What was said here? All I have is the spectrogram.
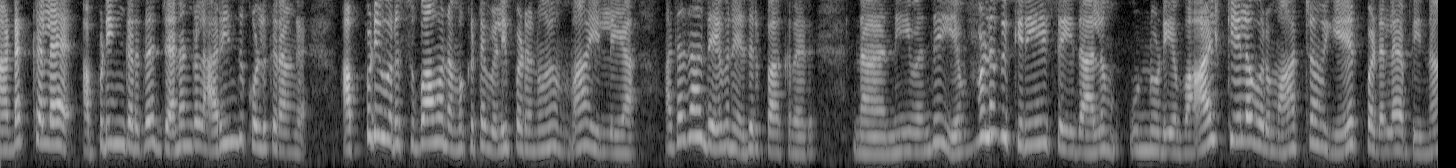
நடக்கலை அப்படிங்கிறத ஜனங்கள் அறிந்து கொள்கிறாங்க. அப்படி ஒரு சுபாவம் நம்மக்கிட்ட வெளிப்படணுமா இல்லையா? அதை தான் தேவன் எதிர்பார்க்குறாரு. நான் நீ வந்து எவ்வளவு கிரியை செய்தாலும் உன்னுடைய வாழ்க்கையில் ஒரு மாற்றம் ஏற்படலை அப்படின்னா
